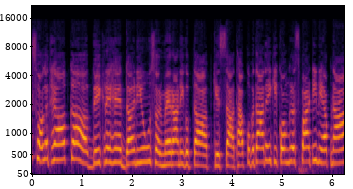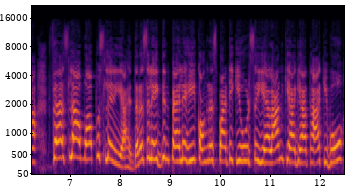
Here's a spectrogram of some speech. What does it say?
स्वागत है आपका। आप देख रहे हैं द न्यूज़ और मैं रानी गुप्ता आपके साथ। आपको बता दें कि कांग्रेस पार्टी ने अपना फैसला वापस ले लिया है। दरअसल, एक दिन पहले ही कांग्रेस पार्टी की ओर से यह ऐलान किया गया था कि वो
